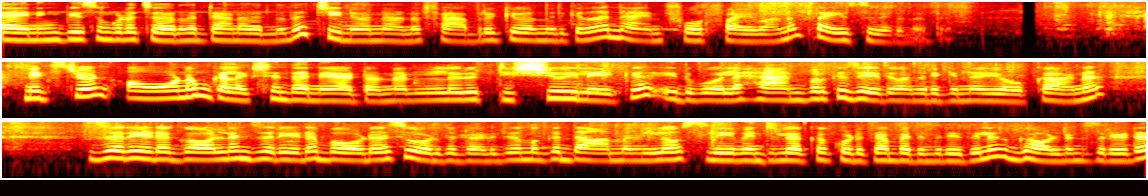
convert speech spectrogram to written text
ലൈനിങ് പീസും കൂടെ ചേർന്നിട്ടാണ് വരുന്നത്. ചിനോനാണ് ഫാബ്രിക് വന്നിരിക്കുന്നത്. നയൻ ഫോർ ഫൈവ് ആണ് പ്രൈസ് വരുന്നത്. നെക്സ്റ്റ് വൺ ഓണം കളക്ഷൻ തന്നെയാട്ടോ. നല്ലൊരു ടിഷ്യൂയിലേക്ക് ഇതുപോലെ ഹാൻഡ് വർക്ക് ചെയ്ത് വന്നിരിക്കുന്ന യോക്കാണ്. സെറിയുടെ ഗോൾഡൻ സെറിയുടെ ബോർഡേഴ്സ് കൊടുത്തിട്ടുണ്ട്. ഇത് നമുക്ക് ദാമനിലോ സ്ലീവെന്റിലോ ഒക്കെ കൊടുക്കാൻ പറ്റുന്ന രീതിയിൽ ഗോൾഡൻ സെറിയുടെ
